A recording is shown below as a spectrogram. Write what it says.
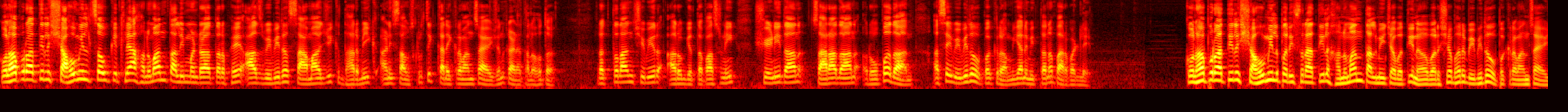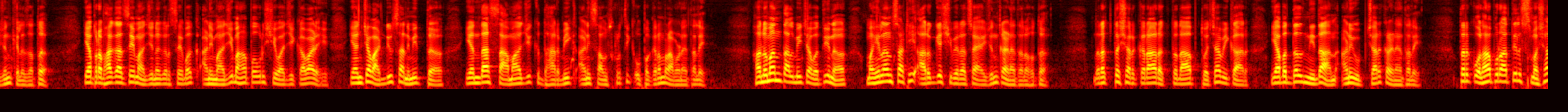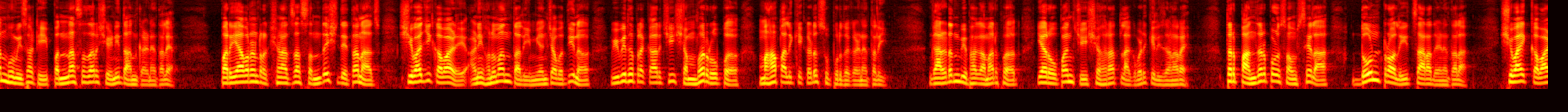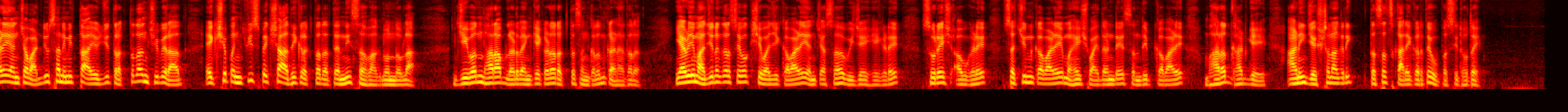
कोल्हापुरातील शाहूमिल चौक इथल्या हनुमान तालीम मंडळातर्फे आज विविध सामाजिक धार्मिक आणि सांस्कृतिक कार्यक्रमांचं आयोजन करण्यात आलं होतं. रक्तदान शिबिर आरोग्य तपासणी शेणीदान चारादान रोपदान असे विविध उपक्रम या निमित्तानं पार पडले. कोल्हापुरातील शाहूमिल परिसरातील हनुमान तालमीच्या वतीनं वर्षभर विविध उपक्रमांचं आयोजन केलं जातं. या प्रभागाचे माजी नगरसेवक आणि माजी महापौर शिवाजी कवाळे यांच्या वाढदिवसानिमित्त यंदा सामाजिक धार्मिक आणि सांस्कृतिक उपक्रम राबवण्यात आले. हनुमान तालमीच्या वतीनं महिलांसाठी आरोग्य शिबिराचं आयोजन करण्यात आलं होतं. रक्तशर्करा रक्तदाब त्वचाविकार याबद्दल निदान आणि उपचार करण्यात आले. तर कोल्हापुरातील स्मशानभूमीसाठी पन्नास हजार शेणी दान करण्यात आल्या. पर्यावरण रक्षणाचा संदेश देतानाच शिवाजी कवाळे आणि हनुमान तालीम यांच्या वतीनं विविध प्रकारची शंभर रोपं महापालिकेकडे सुपूर्द करण्यात आली. गार्डन विभागामार्फत या रोपांची शहरात लागवड केली जाणार आहे. तर पांजरपोळ संस्थेला दोन ट्रॉली चारा देण्यात आला. शिवाय कवाळे यांच्या वाढदिवसानिमित्त आयोजित रक्तदान शिबिरात एकशे पंचवीसपेक्षा अधिक रक्तदात्यांनी सहभाग नोंदवला. जीवनधारा ब्लड बँकेकडे रक्तसंकलन करण्यात आलं. यावेळी माजी नगरसेवक शिवाजी कवाळे यांच्यासह विजय हेगडे सुरेश अवघडे सचिन कवाळे महेश वायदंडे संदीप कवाळे भारत घाटगे आणि ज्येष्ठ नागरिक तसंच कार्यकर्ते उपस्थित होते.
